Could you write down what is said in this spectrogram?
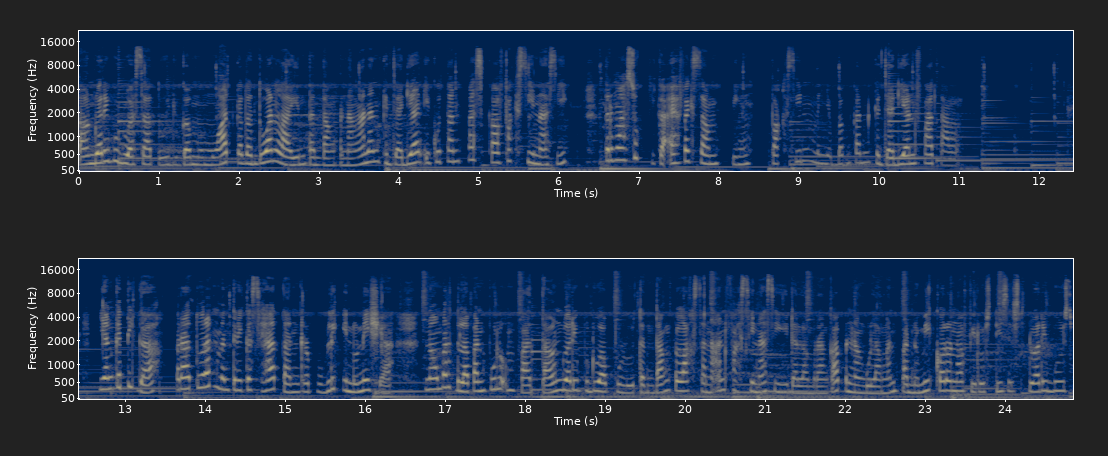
tahun 2021 juga memuat ketentuan lain tentang penanganan kejadian ikutan pasca vaksinasi, termasuk jika efek samping vaksin menyebabkan kejadian fatal. Yang ketiga, Peraturan Menteri Kesehatan Republik Indonesia Nomor 84 Tahun 2020 tentang pelaksanaan vaksinasi dalam rangka penanggulangan pandemi coronavirus disease 2019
